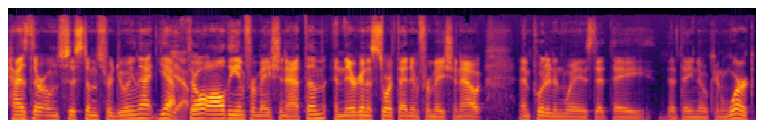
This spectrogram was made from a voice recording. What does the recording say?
has their own systems for doing that yeah, Yeah. throw all the information at them and they're going to sort that information out and put it in ways that they that they know can work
